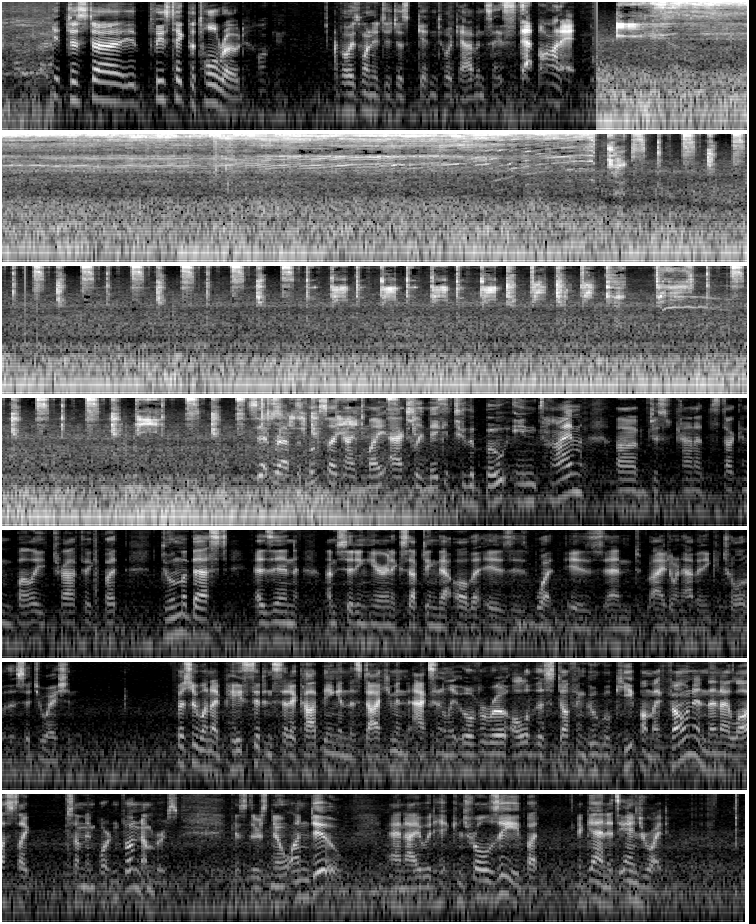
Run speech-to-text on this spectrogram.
Just uh, please take the toll road. I've always wanted to just get into a cab and say, step on it. It looks like I might actually make it to the boat in time. Uh, just kind of stuck in Bali traffic, but doing my best, as in I'm sitting here and accepting that all that is is what is, and I don't have any control over the situation. Especially when I pasted instead of copying in this document and accidentally overwrote all of this stuff in Google Keep on my phone, and then I lost like some important phone numbers because there's no undo. And I would hit Control Z, but again, it's Android.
